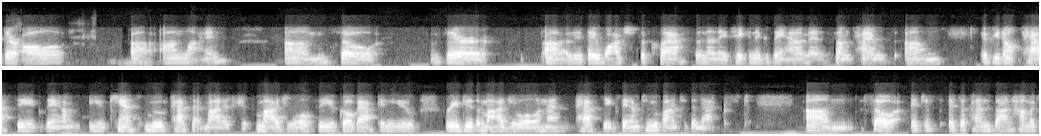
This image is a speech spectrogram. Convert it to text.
they're all uh, online. Um, so they're, uh, they watch the class and then they take an exam and sometimes um, if you don't pass the exam, you can't move past that mod- module. So you go back and you redo the module and then pass the exam to move on to the next. Um, so it just it depends on how much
